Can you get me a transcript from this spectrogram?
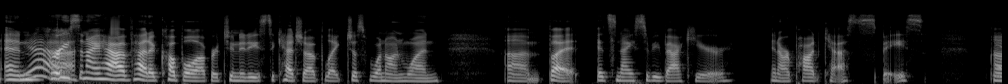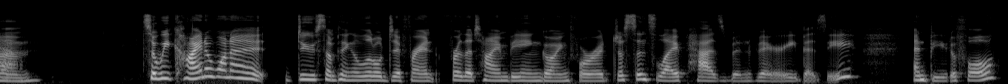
And yeah. Grace and I have had a couple opportunities to catch up, like just one on one. But it's nice to be back here in our podcast space. Yeah. Um, so we kind of want to do something a little different for the time being going forward, just since life has been very busy and beautiful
